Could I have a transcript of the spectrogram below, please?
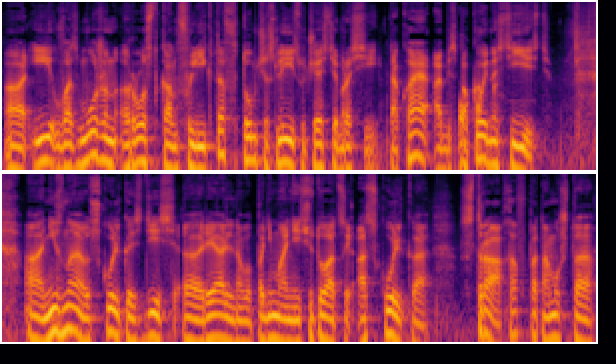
а, и возможен рост конфликтов, в том числе и с участием России. Такая обеспокоенность О, есть. Не знаю, сколько здесь реального понимания ситуации, а сколько страхов, потому что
